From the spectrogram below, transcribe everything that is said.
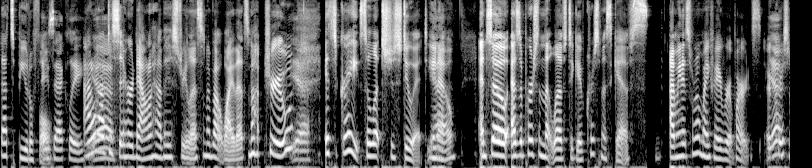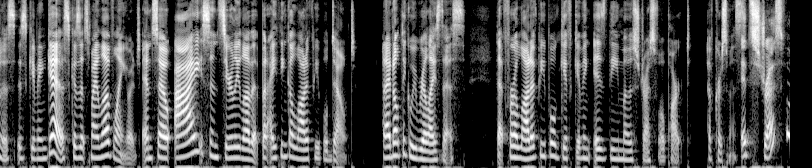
that's beautiful. Exactly. I don't have to sit her down and have a history lesson about why that's not true. Yeah. It's great. So let's just do it, you know? And so, as a person that loves to give Christmas gifts, I mean, it's one of my favorite parts of Yeah. Christmas is giving gifts because it's my love language. And so, I sincerely love it, but I think a lot of people don't. And I don't think we realize this that for a lot of people, gift giving is the most stressful part of Christmas. It's stressful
